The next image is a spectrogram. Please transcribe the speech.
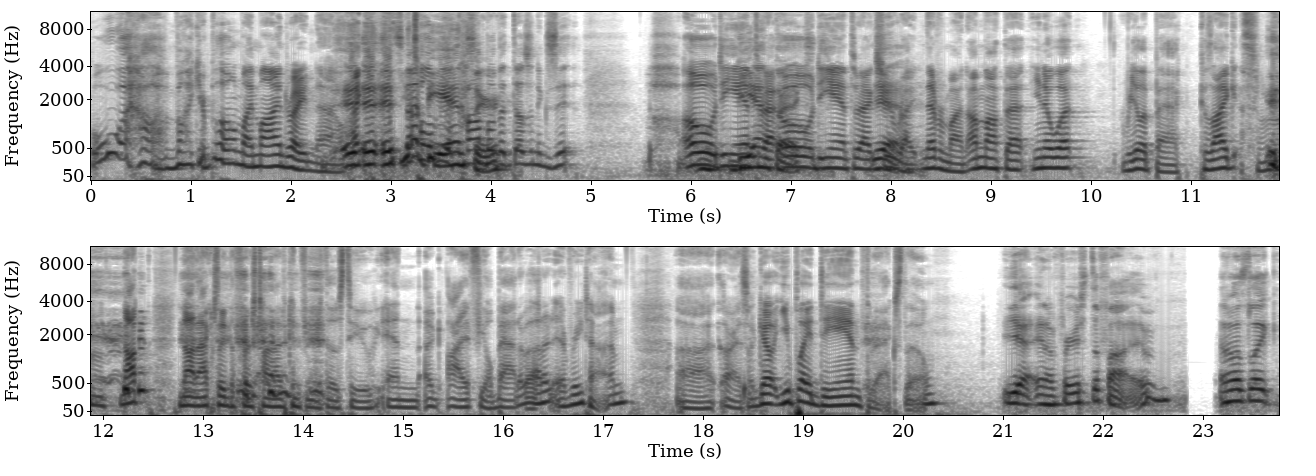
Wow, Mike, you're blowing my mind right now. It- it- it's you not told the me a answer. combo that doesn't exist. Oh, Deanthrax. Deanthrax. Oh, Deanthrax. You're right. Never mind. I'm not that. You know what? Reel it back, because I guess mm, not not actually the first time I've confused those two, and I, I feel bad about it every time. Uh, all right, so go. You played Deanthrax though. Yeah, in a first to five. And I was like,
